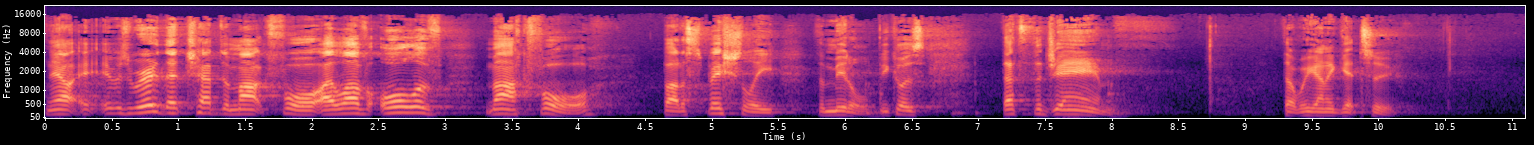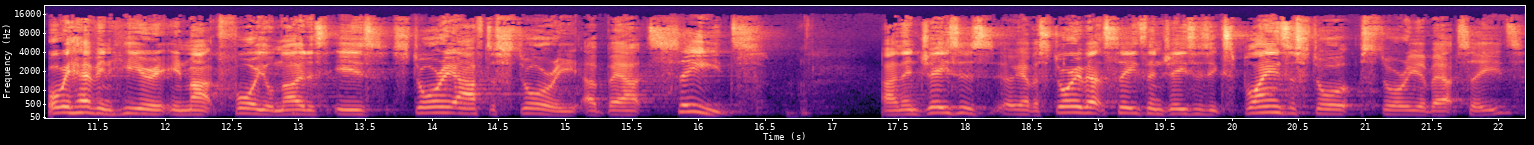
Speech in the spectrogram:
Now, it was read that chapter Mark 4. I love all of Mark 4 but especially the middle, because that's the jam that we're going to get to. What we have in here in Mark 4, you'll notice, is story after story about seeds. And then Jesus, uh, we have a story about seeds, then Jesus explains a sto- story about seeds.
